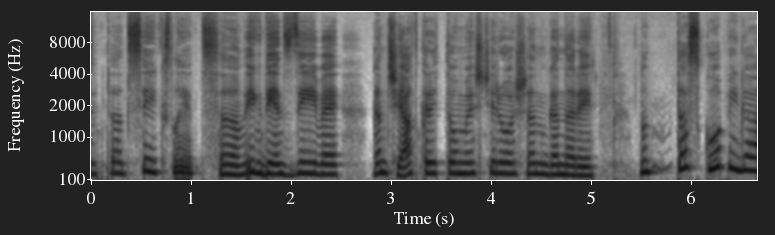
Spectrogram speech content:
bet tādas sīkas lietas ikdienas dzīvē, gan šī atkrituma izšķirošana, gan arī nu, tas kopīgā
